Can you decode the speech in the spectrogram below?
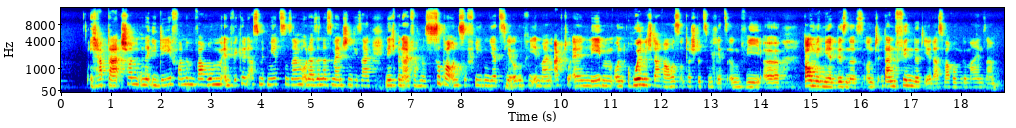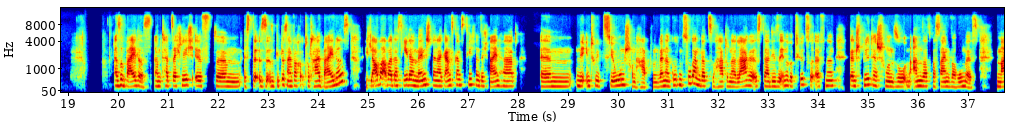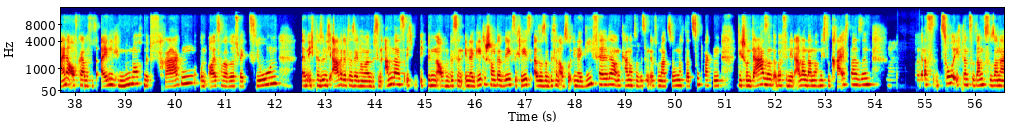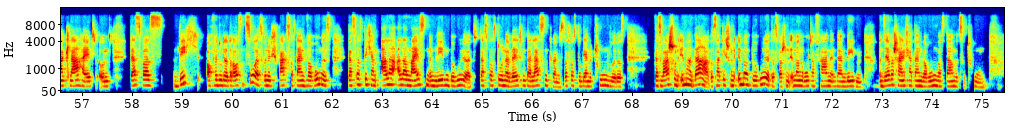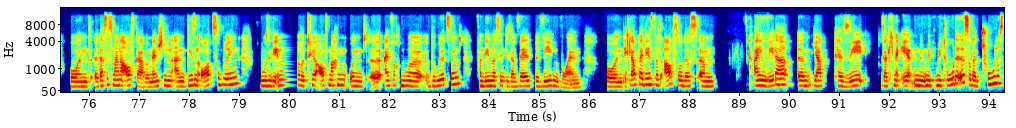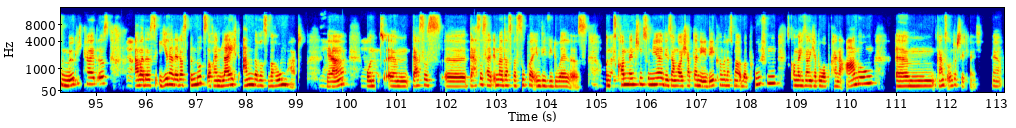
ich habe da schon eine Idee von einem Warum, entwickelt das mit mir zusammen? Oder sind das Menschen, die sagen, nee, ich bin einfach nur super unzufrieden jetzt hier irgendwie in meinem aktuellen Leben und hol mich da raus, unterstütze mich jetzt irgendwie äh, bau mit mir ein Business und dann findet ihr das Warum gemeinsam. Also beides. Ähm, tatsächlich ist, ähm, ist, ist, gibt es einfach total beides. Ich glaube aber, dass jeder Mensch, wenn er ganz, ganz tief in sich reinhört, ähm, eine Intuition schon hat. Und wenn er guten Zugang dazu hat und in der Lage ist, da diese innere Tür zu öffnen, dann spürt er schon so im Ansatz, was sein Warum ist. Meine Aufgabe ist es eigentlich nur noch mit Fragen und äußerer Reflexion ich persönlich arbeite tatsächlich noch mal ein bisschen anders. Ich, ich bin auch ein bisschen energetischer unterwegs. Ich lese also so ein bisschen auch so Energiefelder und kann auch so ein bisschen Informationen noch dazu packen, die schon da sind, aber für den anderen dann noch nicht so greifbar sind. Ja. Und das zurre ich dann zusammen zu so einer Klarheit. Und das, was dich, auch wenn du da draußen zuhörst, wenn du dich fragst, was dein Warum ist, das, was dich am aller, allermeisten im Leben berührt, das, was du in der Welt hinterlassen könntest, das, was du gerne tun würdest, das war schon immer da, das hat dich schon immer berührt, das war schon immer ein roter Faden in deinem Leben. Und sehr wahrscheinlich hat dein Warum was damit zu tun. Und äh, das ist meine Aufgabe, Menschen an diesen Ort zu bringen, wo sie die innere Tür aufmachen und äh, einfach nur berührt sind von dem, was sie in dieser Welt bewegen wollen. Und ich glaube, bei dir ist das auch so, dass ähm, Ayurveda ähm, ja per se sag ich mal, eher eine Methode ist oder ein Tool ist, eine Möglichkeit ist, ja. aber dass jeder, der das benutzt, auch ein leicht anderes Warum hat. Ja. ja? ja. Und ähm, das, ist, äh, das ist halt immer das, was super individuell ist. Und es kommen Menschen zu mir, die sagen, oh, ich habe da eine Idee, können wir das mal überprüfen? Es kommen welche, die sagen, ich habe überhaupt keine Ahnung. Ähm, ganz unterschiedlich, ja.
